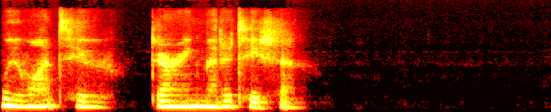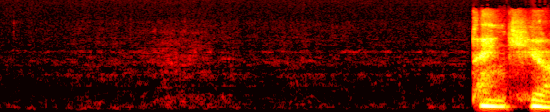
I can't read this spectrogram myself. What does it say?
we want to during meditation. Thank you.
